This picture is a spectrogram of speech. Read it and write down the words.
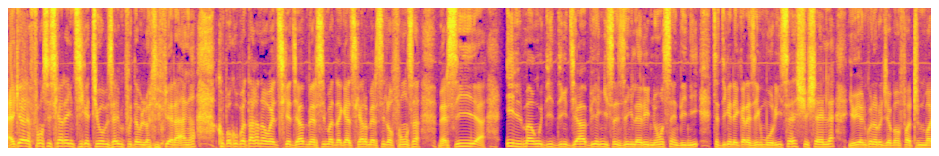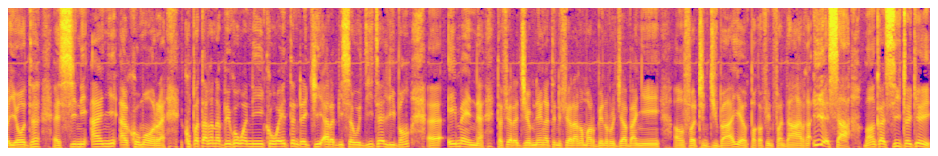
ake euh, franciska egny tsika tiomi zay mipody amiloanifiaragna koupakoupa tagna na oatsika jiaby merci madagascar merci lafrance merci ilmagnodidigny jiaby agnisany zegny la reunion saint denis tsy adignanay karaha zegny maurise chechel eo iany koa anare jiaby ami' faitrin'ny mayode eh, sy ny any komore kopatagnana be koa hoan'ny koweite ndraiky arabie saoudita liban eh, emen tafiaraje aminay agnatin'ny fiaragna maro be naro jiaby agny ami'ny faitrin'ny dubay pakafeny fandaharagna iesa mankasitra ake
